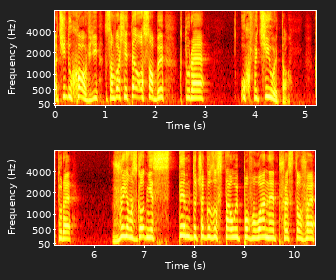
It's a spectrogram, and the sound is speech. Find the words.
A ci duchowi to są właśnie te osoby, które uchwyciły to, które żyją zgodnie z tym, do czego zostały powołane przez to, że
